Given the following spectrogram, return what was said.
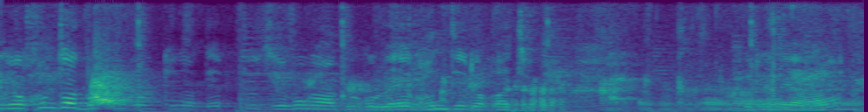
그냥 혼자 노는 걸 그냥 냅두지. 홍아 그걸 왜 건드려가지고. 그러냐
